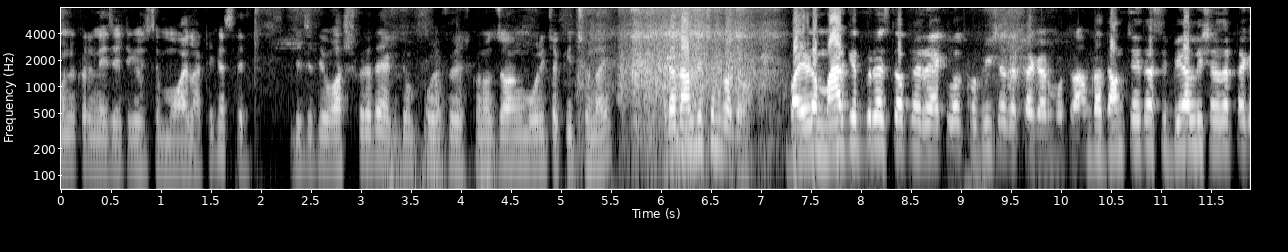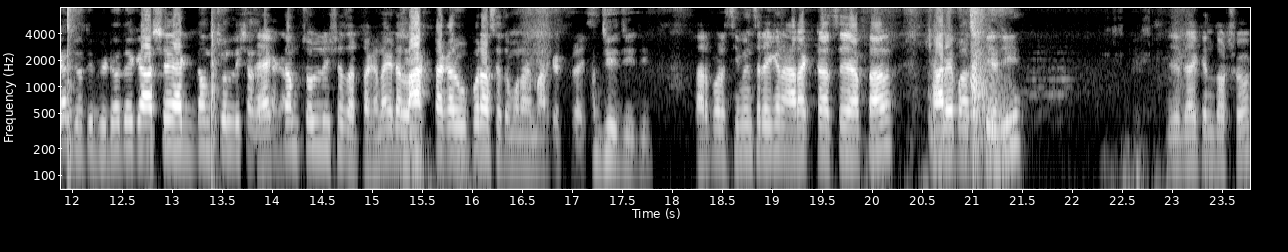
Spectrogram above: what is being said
মনে করেন, এই যে এটি হচ্ছে ময়লা, ঠিক আছে? এটা যদি ওয়াশ করে দেয়, একদম ফুল ফ্রেশ কোনো জং, মরিচা, কিছু নাই। এটা দাম দিচ্ছেন কত? ভাই এটা মার্কেট প্রাইস তো আপনার এক লক্ষ বিশ হাজার টাকার মতো। আমরা দাম চাইতেছি বিয়াল্লিশ হাজার টাকা যদি ভিডিও দেখে আসে একদম চল্লিশ হাজার একদম চল্লিশ হাজার টাকা না? এটা লাখ টাকার উপর আছে তো মনে হয় মার্কেট প্রাইস জি জি জি। তারপরে সিমেন্সের এখানে আর একটা আছে আপনার সাড়ে পাঁচ কেজি। যে দেখেন দর্শক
